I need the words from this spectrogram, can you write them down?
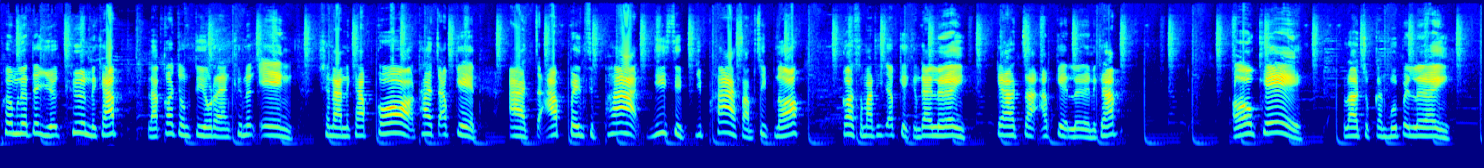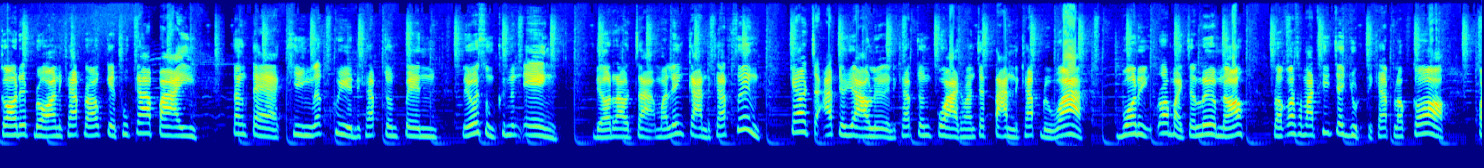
เพิ่มเลือดได้เยอะขึ้นนะครับ แล้วก็โจมตีแรงขึ้นนั่นเอง ฉะนั้นนะครับก็ถ้าจะอัปเกรดอาจจะอัพเป็น 15 20 25 30 เนาะ ก็สามารถที่จะอัปเกรดกันได้เลย แกจะอัปเกรดเลยนะครับ โอเค เราจบกันบูธไปเลย ก็เรียบร้อยนะครับเราอัปเกรดผู้กล้าไป ตั้งแต่คิงและควีนนะครับจนเป็นเลเวลสูงขึ้นนั่นเอง เดี๋ยวเราจะมาเล่นกันนะครับ ซึ่งแก้วจะอัพยาวๆเลยนะครับจนกว่ามันจะตันนะครับหรือว่าวอริกรอบใหม่จะเริ่มเนาะเราก็สามารถที่จะหยุดนะครับแล้วก็ไป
